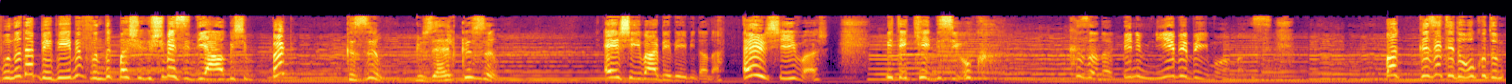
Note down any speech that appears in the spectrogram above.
Bunu da bebeğimin fındık başı üşümesin diye almışım. Bak Kızım, güzel kızım. Her şeyi var bebeğimin ana. Her şeyi var. Bir tek kendisi yok. Kız ana benim niye bebeğim olmaz? Bak gazetede okudum.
